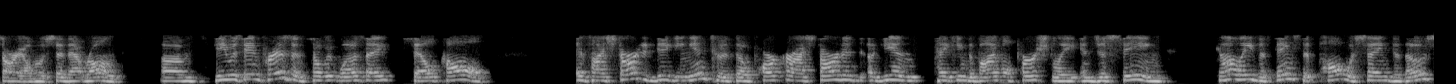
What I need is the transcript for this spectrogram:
sorry, I almost said that wrong. Um, he was in prison, so it was a cell call. As I started digging into it, though, Parker, I started again taking the Bible personally and just seeing golly, the things that Paul was saying to those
